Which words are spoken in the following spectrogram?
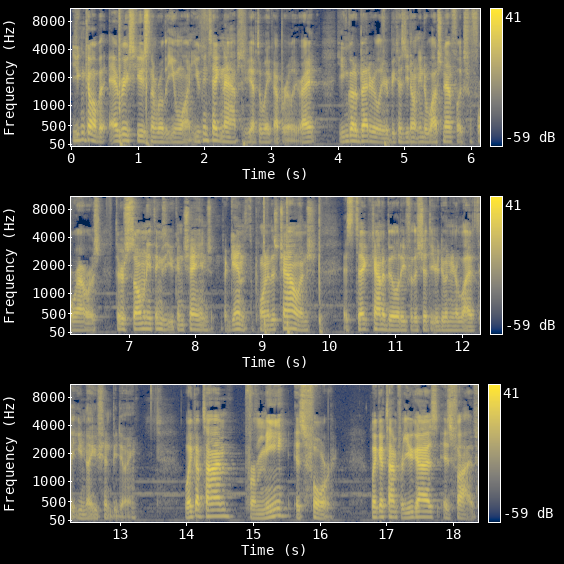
You can come up with every excuse in the world that you want. You can take naps if you have to wake up early, right? You can go to bed earlier because you don't need to watch Netflix for four hours. There's so many things that you can change. Again, it's the point of this challenge is to take accountability for the shit that you're doing in your life that you know you shouldn't be doing. Wake up time for me is four. Wake up time for you guys is five.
